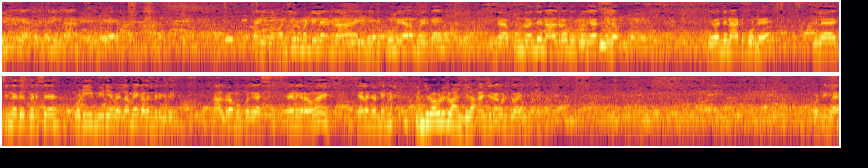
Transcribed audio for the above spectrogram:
இருக்குங்க விற்கிறீங்களா சார் இப்போ மன்சூர் மண்டியில் இருக்கிறான் இன்னைக்கு பூண்டு ஏலம் போயிருக்கு. இந்த பூண்டு வந்து நாலு ரூபா முப்பது காசு கிலோ. இது வந்து நாட்டு பூண்டு. இதில் சின்னது பெருசு பொடி மீடியம் எல்லாமே கலந்துருக்குது. நாலு ரூபா முப்பது காசு. வேணுங்கிறவங்க ஏலம் சொன்னீங்கன்னா அஞ்சு ரூபா கொடுத்து வாங்கிக்கலாம். அஞ்சு ரூபா கொடுத்து வாங்கிக்கலாம். போட்டிங்களா?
